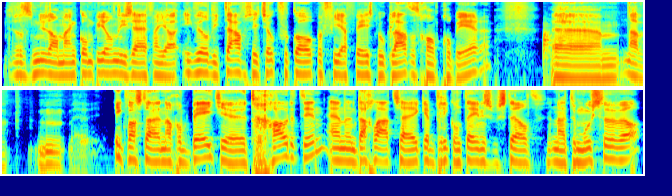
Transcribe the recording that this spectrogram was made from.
dat is nu dan mijn compagnon, die zei van ja, ik wil die tafelzitjes ook verkopen via Facebook, laat het gewoon proberen. Um, nou, ik was daar nog een beetje terughoudend in. En een dag later zei ik, ik heb drie containers besteld. Nou, toen moesten we wel.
